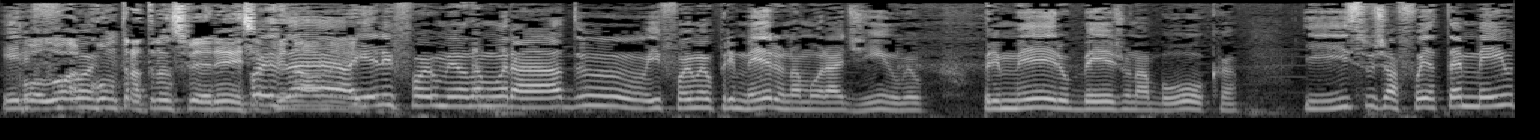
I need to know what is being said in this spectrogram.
ele Rolou foi... a contratransferência, Pois finalmente. é, aí ele foi o meu namorado e foi o meu primeiro namoradinho, o meu primeiro beijo na boca. E isso já foi até meio.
